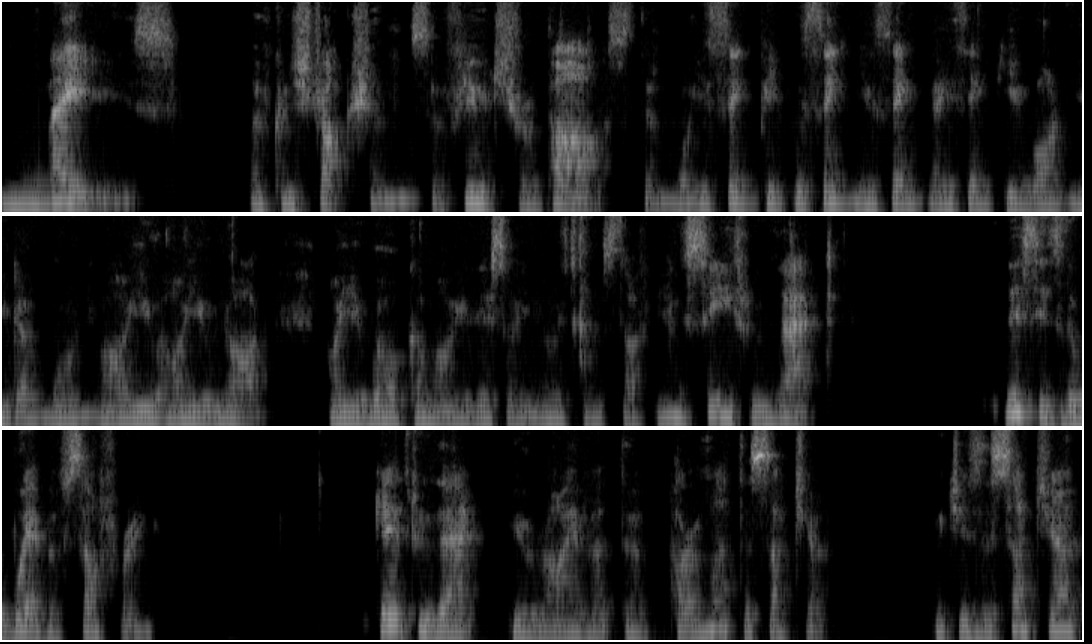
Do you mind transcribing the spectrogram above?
maze of constructions of future and past and what you think people think you think they think you want you don't want are you are you not? Are you welcome? Are you this? Are you this kind of stuff. You can see through that. This is the web of suffering. Get through that you arrive at the paramattha satya which is the satya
